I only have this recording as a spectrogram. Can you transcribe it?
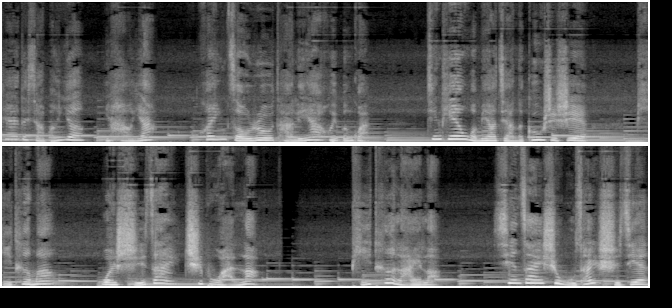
亲爱的小朋友，你好呀！欢迎走入塔利亚绘本馆。今天我们要讲的故事是《皮特猫》，我实在吃不完了。皮特来了，现在是午餐时间，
